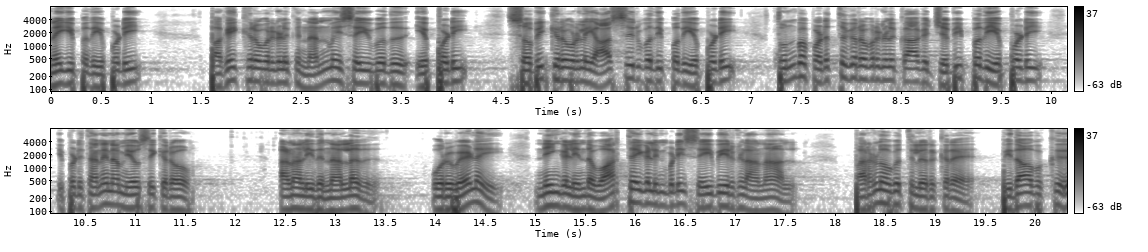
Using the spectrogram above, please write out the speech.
சிநேகிப்பது எப்படி? பகைக்கிறவர்களுக்கு நன்மை செய்வது எப்படி? சபிக்கிறவர்களை ஆசீர்வதிப்பது எப்படி? துன்பப்படுத்துகிறவர்களுக்காக ஜெபிப்பது எப்படி? இப்படித்தானே நாம் யோசிக்கிறோம். ஆனால் இது நல்லது. ஒருவேளை நீங்கள் இந்த வார்த்தைகளின்படி செய்வீர்களானால் பரலோகத்தில் இருக்கிற பிதாவுக்கு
